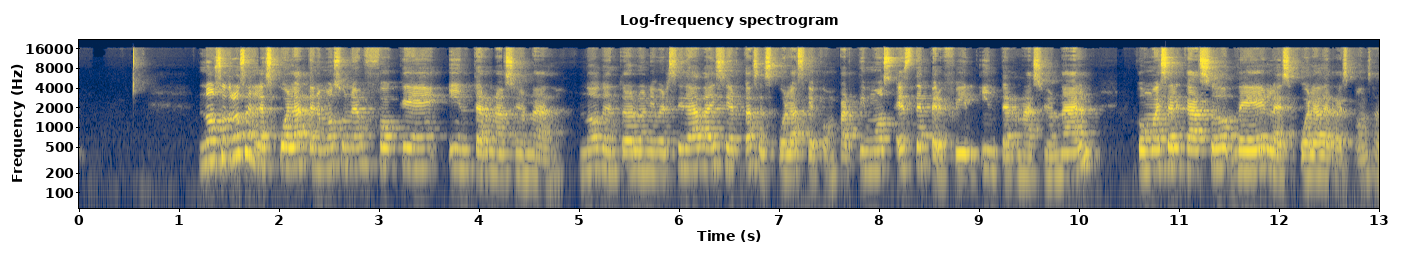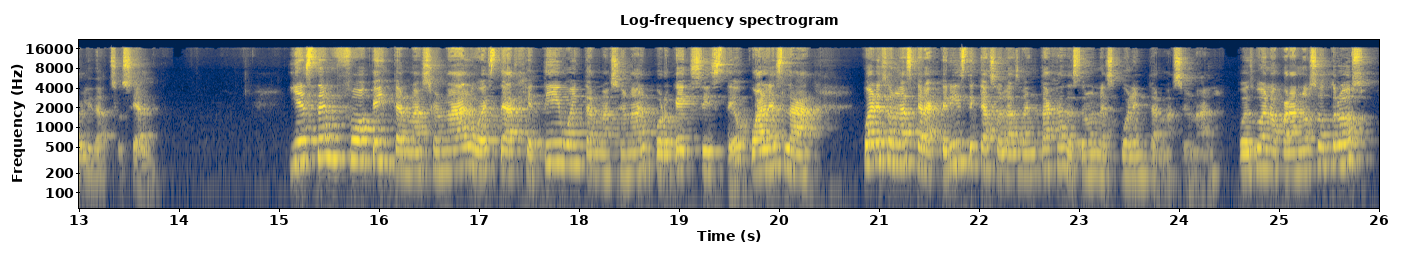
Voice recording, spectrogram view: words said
Nosotros en la escuela tenemos un enfoque internacional, ¿no? Dentro de la universidad hay ciertas escuelas que compartimos este perfil internacional, como es el caso de la Escuela de Responsabilidad Social. Y este enfoque internacional o este adjetivo internacional, ¿por qué existe? ¿O cuáles son las características o las ventajas de ser una escuela internacional? Pues bueno, para nosotros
